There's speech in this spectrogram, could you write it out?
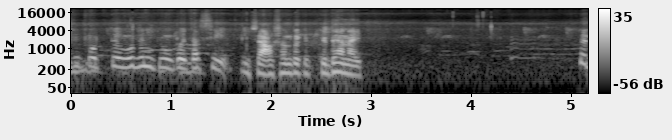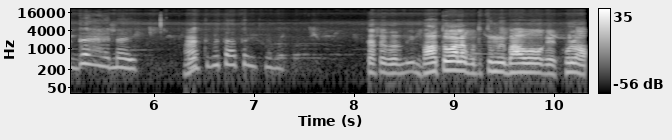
তাড়াতাড়ি করতে হইব কিন্তু কইতাছি। ইচ্ছা আসন তো কি দেয়া নাই। দেখাই নাই। হ্যাঁ? তুমি তাড়াতাড়ি করো। তাতে ভাও তো লাগবো তুমি ভাও ওকে খুলো।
